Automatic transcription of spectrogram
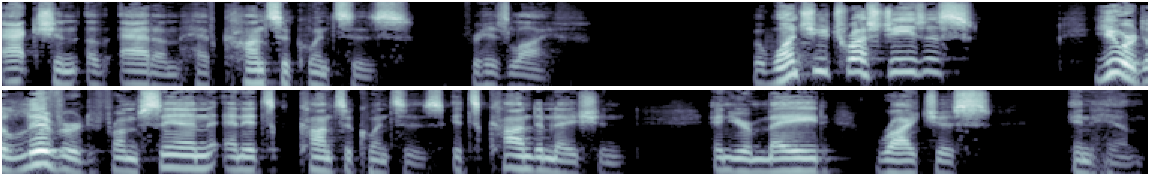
action of Adam have consequences for his life. But once you trust Jesus, you are delivered from sin and its consequences, its condemnation, and you're made righteous in Him.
